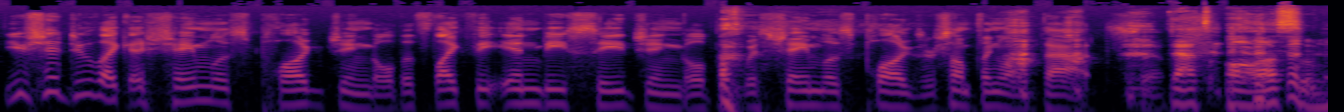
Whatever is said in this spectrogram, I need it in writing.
you should do like a shameless plug jingle that's like the NBC jingle but with shameless plugs or something like that. So That's awesome.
